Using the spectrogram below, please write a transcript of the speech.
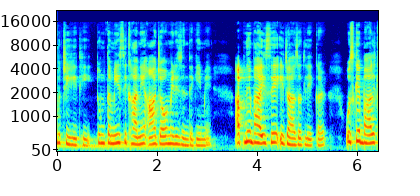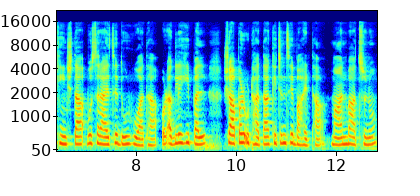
वो चीही थी। तुम तमीज़ सिखाने आ जाओ मेरी ज़िंदगी में। अपने भाई से इजाज़त लेकर। उसके बाल खींचता, वो सराय से दूर हुआ था और अगले ही पल शापर उठाता, किचन से बाहर था। मान बात सुनो।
